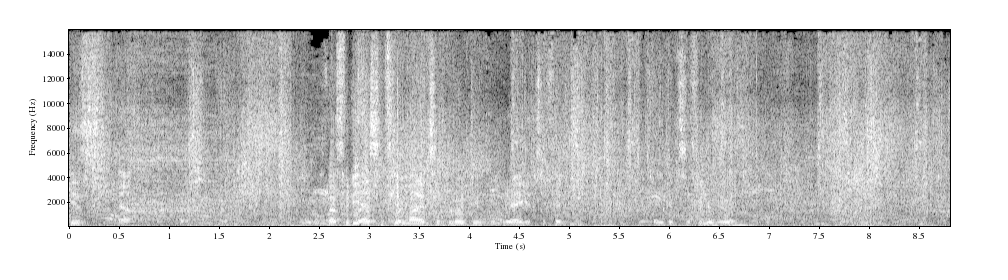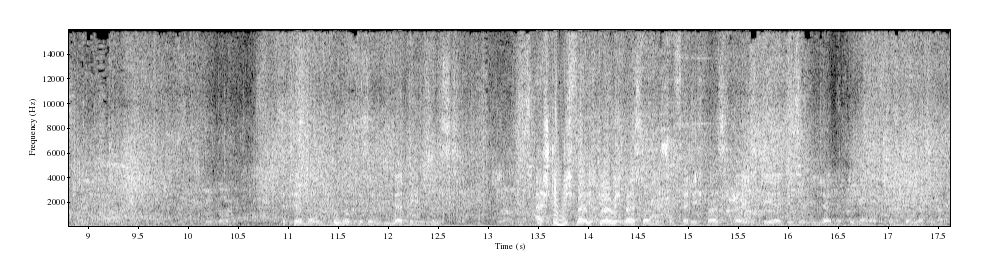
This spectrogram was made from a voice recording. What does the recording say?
Hier ist, ja. Ich war für die ersten vier Mal zu blöd, den Rare hier zu finden. Hier gibt es so viele Höhen. Ich ja mal umgucken, ob du so ein lila Ding siehst. Ah, stimmt, ich, ich glaube, ich weiß, warum du schon fertig warst, weil ich dir diese lilanen Dinger noch drin gelassen habe.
